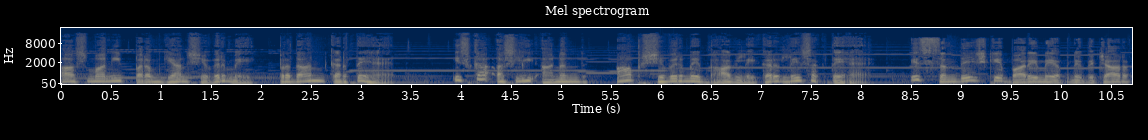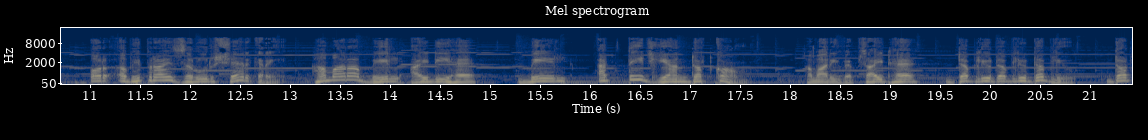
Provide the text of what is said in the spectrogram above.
आसमानी परम ज्ञान शिविर में प्रदान करते हैं। इसका असली आनंद आप शिविर में भाग लेकर ले सकते हैं। इस संदेश के बारे में अपने विचार और अभिप्राय ज़रूर शेयर करें। हमारा मेल आईडी है mail at Tej Gyan dot com हमारी वेबसाइट है W W W dot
